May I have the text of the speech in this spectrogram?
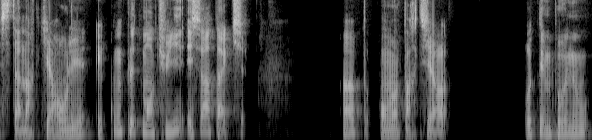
C'est un arc qui a roulé et complètement cuit et ça attaque. Hop, on va partir au tempo, nous.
